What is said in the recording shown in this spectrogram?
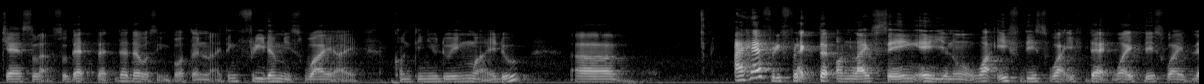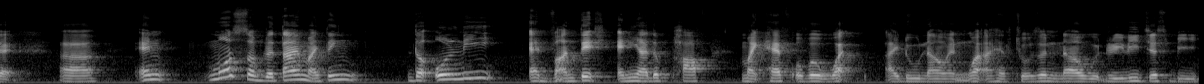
jazz lah. so that, that that that was important lah. i think freedom is why i continue doing what i do uh, I have reflected on life saying, hey, you know, what if this, what if that, what if this, what if that. Uh, and most of the time, I think the only advantage any other path might have over what I do now and what I have chosen now would really just be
